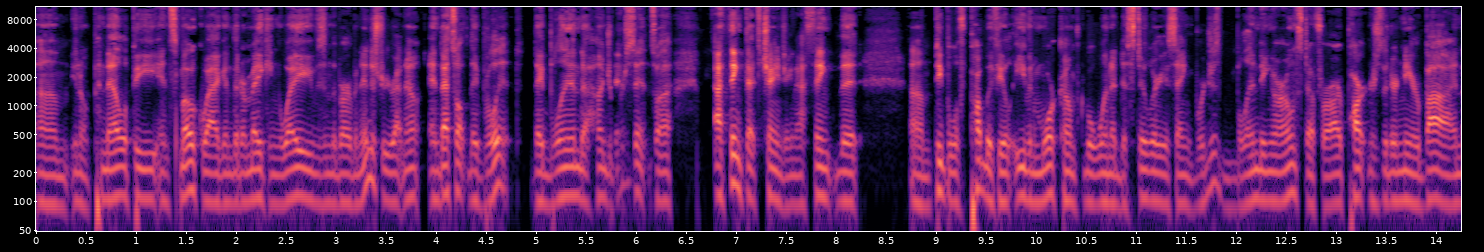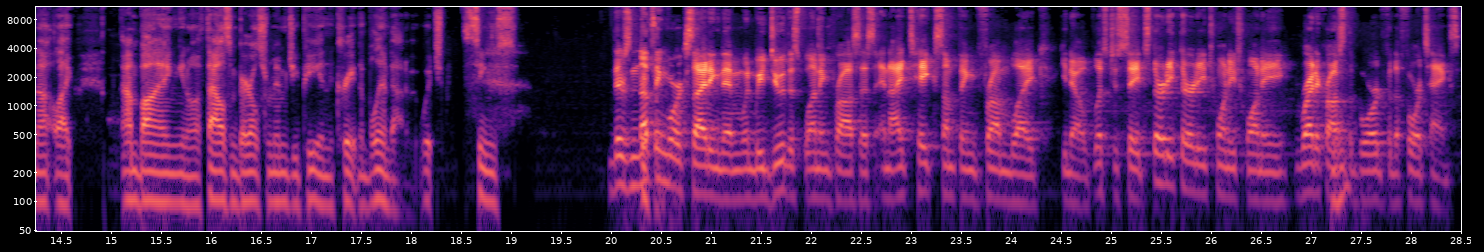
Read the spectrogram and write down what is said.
um, you know Penelope and Smoke Wagon that are making waves in the bourbon industry right now, and that's all they blend. They blend hundred percent. So I I think that's changing. I think that um, people will probably feel even more comfortable when a distillery is saying we're just blending our own stuff for our partners that are nearby, and not like I'm buying you know a thousand barrels from MGP and creating a blend out of it, which seems. There's nothing more exciting than when we do this blending process and I take something from like, you know, let's just say it's 30 30 20 20 right across mm-hmm. the board for the four tanks.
